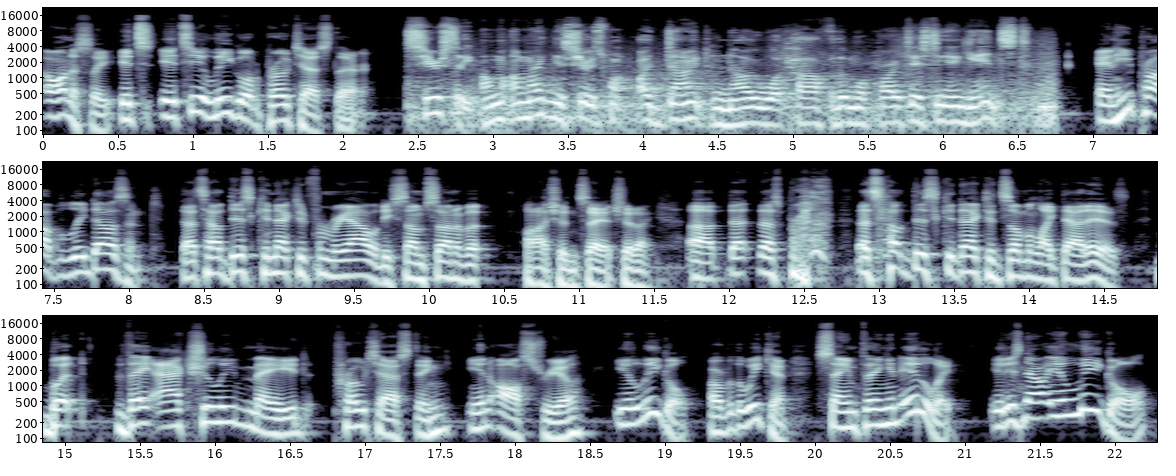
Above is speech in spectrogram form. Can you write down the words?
Honestly, it's it's illegal to protest there. Seriously, I'm, I'm making a serious point. I don't know what half of them were protesting against. And he probably doesn't. That's how disconnected from reality some son of a I shouldn't say it, should I? Uh, that, that's pro- that's how disconnected someone like that is. But they actually made protesting in Austria illegal over the weekend. Same thing in Italy. It is now illegal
